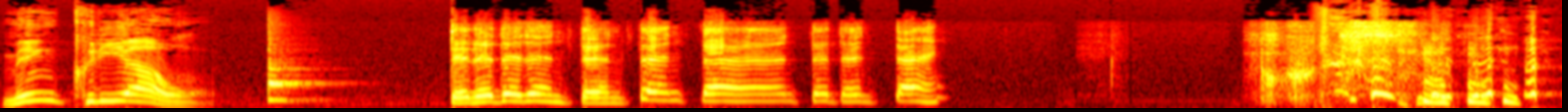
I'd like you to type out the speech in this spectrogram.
面クリア音。てでででんてんてんてんてんてんてん。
